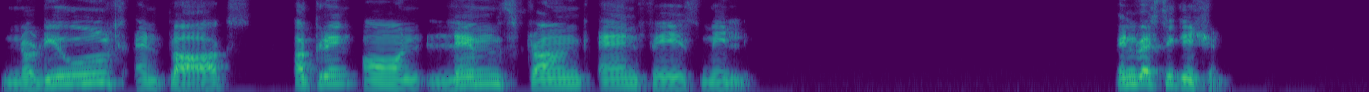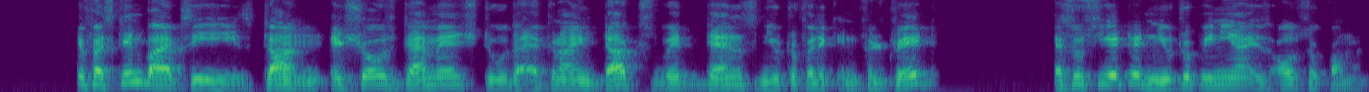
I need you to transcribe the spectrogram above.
nodules and plaques occurring on limbs, trunk, and face mainly. Investigation. If a skin biopsy is done, it shows damage to the eccrine ducts with dense neutrophilic infiltrate. Associated neutropenia is also common.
